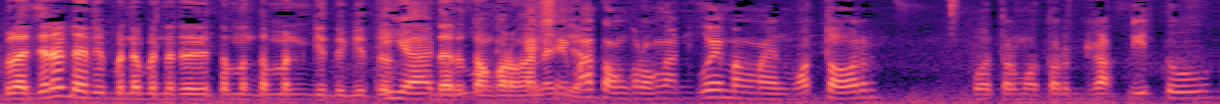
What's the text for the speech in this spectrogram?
Belajarnya dari bener-bener dari teman-teman gitu-gitu iya dari tongkrongan SMA aja. tongkrongan gue emang main motor motor-motor drag gitu.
